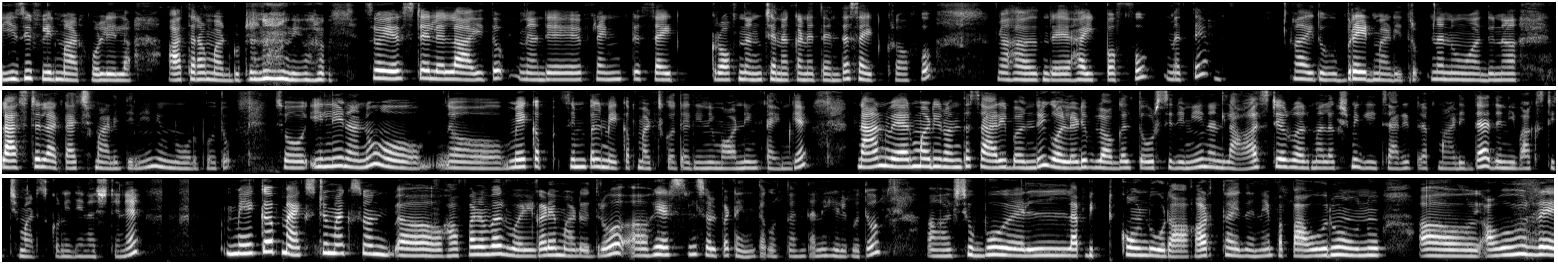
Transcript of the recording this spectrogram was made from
ಈಸಿ ಫೀಲ್ ಮಾಡ್ಕೊಳ್ಳಿಲ್ಲ. ಆ ಥರ ಮಾಡಿಬಿಟ್ರು ನಮ್ಮ ಮನೆಯವರು. ಸೊ ಹೇರ್ ಸ್ಟೈಲ್ ಎಲ್ಲ ಆಯಿತು. ಅಂದರೆ ಫ್ರಂಟ್ ಸೈಡ್ ಕ್ರಾಫ್ ನಂಗೆ ಚೆನ್ನಾಗಿ ಕಾಣುತ್ತೆ ಅಂತ ಸೈಡ್ ಕ್ರಾಫು ಅಂದರೆ ಹೈ ಪಫು ಮತ್ತು ಇದು ಬ್ರೇಡ್ ಮಾಡಿದರು. ನಾನು ಅದನ್ನು ಲಾಸ್ಟಲ್ಲಿ ಅಟ್ಯಾಚ್ ಮಾಡಿದ್ದೀನಿ, ನೀವು ನೋಡ್ಬೋದು. ಸೊ ಇಲ್ಲಿ ನಾನು ಮೇಕಪ್ ಸಿಂಪಲ್ ಮೇಕಪ್ ಮಾಡಿಸ್ಕೊತಾ ಇದ್ದೀನಿ ಮಾರ್ನಿಂಗ್ ಟೈಮ್ಗೆ ನಾನು ವೇರ್ ಮಾಡಿರೋಂಥ ಸ್ಯಾರಿ ಬಂದು ಈಗ ಆಲ್ರೆಡಿ ವ್ಲಾಗಲ್ಲಿ ತೋರಿಸಿದ್ದೀನಿ. ನಾನು ಲಾಸ್ಟ್ ಇಯರ್ ವರಮಹಾಲಕ್ಷ್ಮಿಗೆ ಈ ಸ್ಯಾರಿ ಟ್ರಪ್ ಮಾಡಿದ್ದೆ. ಅದನ್ನು ಇವಾಗ ಸ್ಟಿಚ್ ಮಾಡಿಸ್ಕೊಂಡಿದ್ದೀನಿ ಅಷ್ಟೇ ಮೇಕಪ್ ಮ್ಯಾಕ್ಸ್ ಟು ಮ್ಯಾಕ್ಸ್ ಒಂದು ಹಾಫ್ ಆನ್ ಅವರ್ ಒಳಗಡೆ ಮಾಡಿದ್ರು. ಹೇರ್ ಸ್ಟೈಲ್ ಸ್ವಲ್ಪ ಟೈಮ್ ತಗೋತು ಅಂತಲೇ ಹೇಳ್ಬೋದು. ಶುಭು ಎಲ್ಲ ಬಿಟ್ಕೊಂಡು ಓಡಾಡ್ತಾ ಇದ್ದಾನೆ. ಪಾಪ ಅವರು, ಅವನು ಅವರೇ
